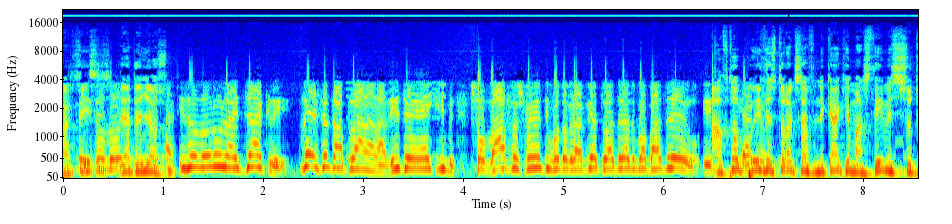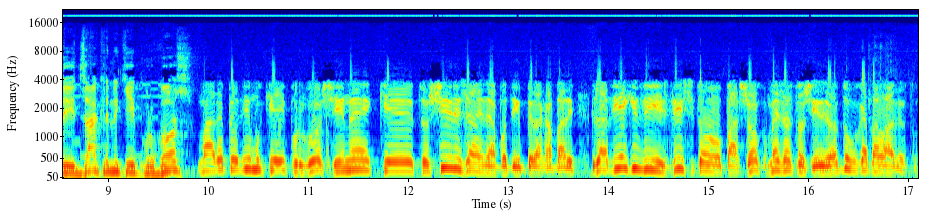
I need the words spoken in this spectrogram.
αρχίσεις, δεν θα τελειώσω. Η Θοδωρούλα, η Τζάκρη. Δέστε τα πλάνα να δείτε. Έχει, στο βάθος φαίνεται τη φωτογραφία του Αντρέα του Παπαντρέου. Αυτό που είδες τώρα ξαφνικά και μας θύμισες ότι η Τζάκρη είναι και υπουργός; Μα ρε παιδί μου και υπουργός είναι και το ΣΥΡΙΖΑ είναι από ό,τι πήρα χαμπάρι. Δηλαδή έχει διεισδύσει το Πασόκ μέσα στο ΣΥΡΙΖΑ. Δεν το έχω καταλάβει αυτό.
